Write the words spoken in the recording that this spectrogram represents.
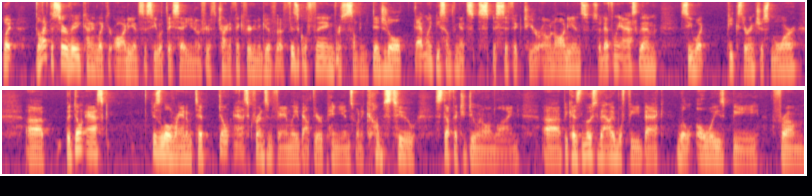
But you'll have to survey kind of like your audience to see what they say. You know, if you're trying to think if you're going to give a physical thing versus something digital, that might be something that's specific to your own audience. So definitely ask them, see what piques their interest more. Uh, but don't ask. Here's a little random tip: don't ask friends and family about their opinions when it comes to stuff that you're doing online, uh, because the most valuable feedback will always be from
